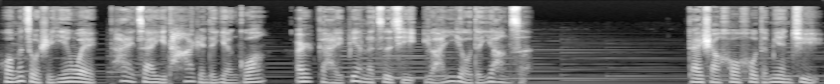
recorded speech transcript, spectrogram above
我们总是因为太在意他人的眼光，而改变了自己原有的样子，戴上厚厚的面具，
